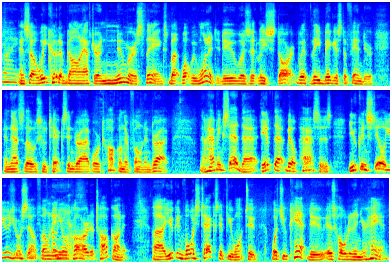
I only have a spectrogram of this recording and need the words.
Right. And so we could have gone after numerous things, but what we wanted to do was at least start with the biggest offender, and that's those who text and drive or talk on their phone and drive. Now, having said that, if that bill passes, you can still use your cell phone oh, in your yes. car to talk on it. Uh, you can voice text if you want to. What you can't do is hold it in your hand.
